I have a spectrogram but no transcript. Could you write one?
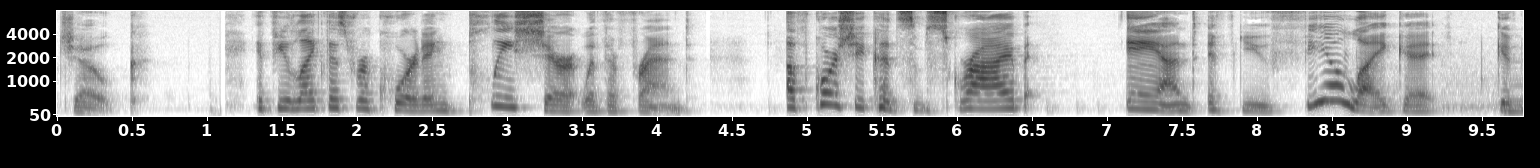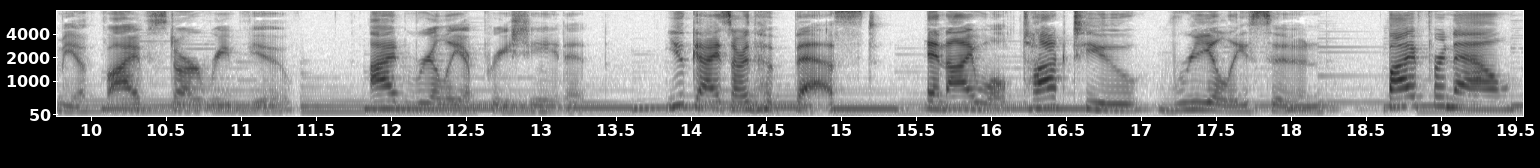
joke. If you like this recording, please share it with a friend. Of course, you could subscribe, and if you feel like it, give me a five star review. I'd really appreciate it. You guys are the best and I will talk to you really soon. Bye for now.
